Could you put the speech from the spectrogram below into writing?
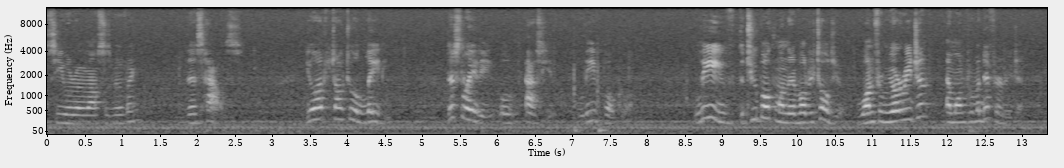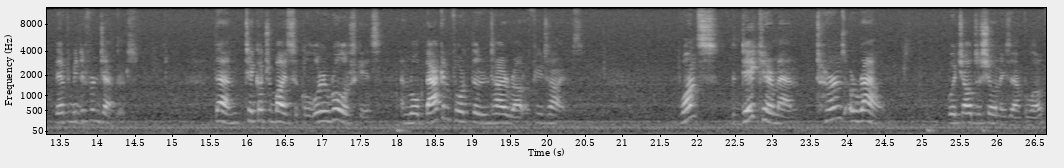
See where my mouse is moving? This house. You'll have to talk to a lady. This lady will ask you, leave Pokemon. Leave the two Pokemon that I've already told you. One from your region and one from a different region. They have to be different genders. Then, take out your bicycle or your roller skates and roll back and forth the entire route a few times. Once the daycare man turns around, which I'll just show an example of,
